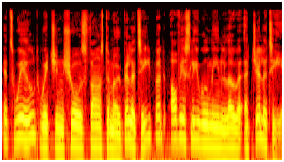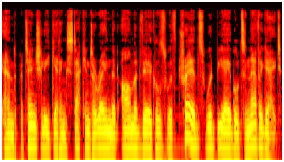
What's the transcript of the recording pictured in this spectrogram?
It's wheeled, which ensures faster mobility, but obviously will mean lower agility and potentially getting stuck in terrain that armored vehicles with treads would be able to navigate.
